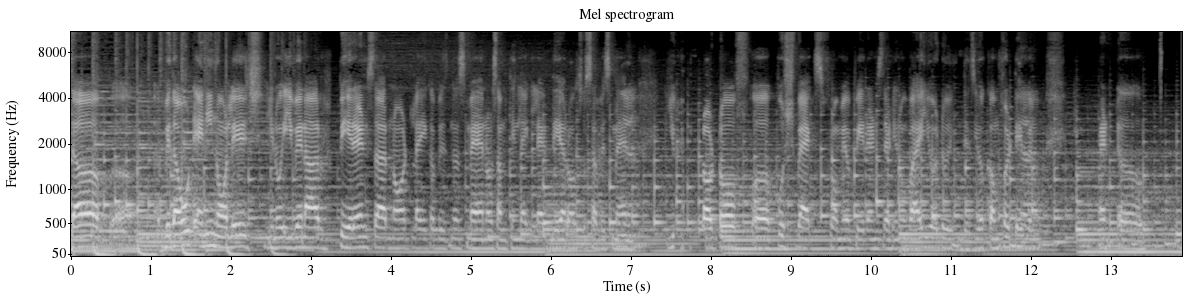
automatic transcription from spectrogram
the uh, without any knowledge you know even our parents are not like a businessman or something like that. They are also servicemen. Yeah. you have a lot of uh, pushbacks from your parents that you know why you are doing this? You're comfortable. Yeah. and uh,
